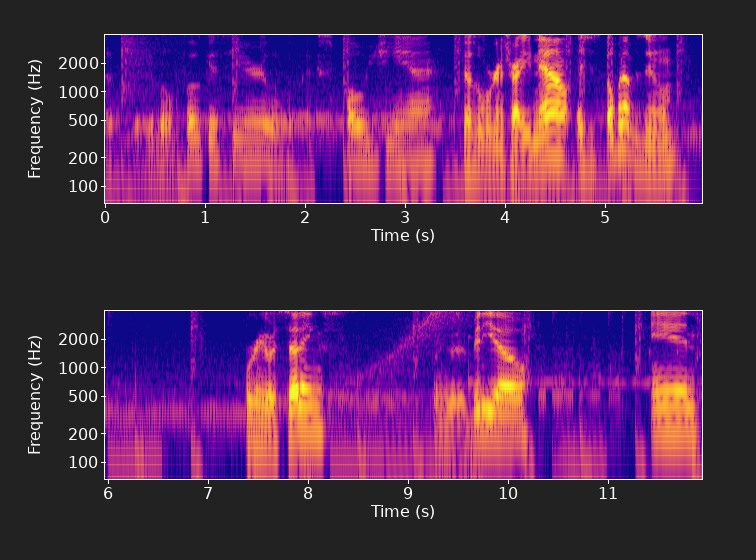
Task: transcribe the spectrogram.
Let's get a little focus here, a little exposure. Because what we're gonna try to do now is just open up Zoom. We're gonna go to settings. We're gonna go to video and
